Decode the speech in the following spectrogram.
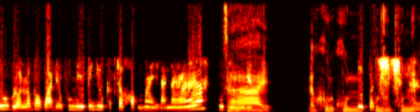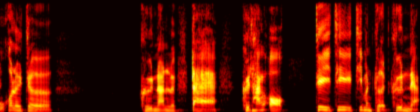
รูปรถแล้วบอกว่าเดี๋ยวพรุ่งนี้ไปอยู่กับเจ้าของใหม่แล้วนะพูดอใชย่างเงี้ย่ แล้วคุณคุณหรือว่าคุณคุณหนูก็เลยเจอ คืนนั้นเลย แต่คือทางออกที่ที่ที่มันเกิดขึ้นเนี่ย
